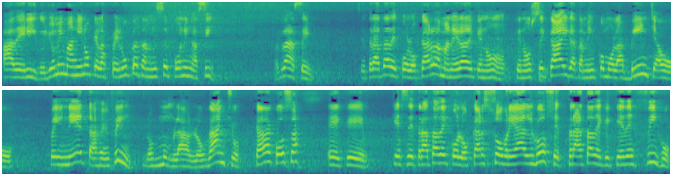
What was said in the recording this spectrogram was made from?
adherido. Yo me imagino que las pelucas también se ponen así. ¿Verdad? Se, se trata de colocar la manera de que no, que no se caiga, también como las vinchas o peinetas, en fin, los, los ganchos, cada cosa eh, que, que se trata de colocar sobre algo, se trata de que quede fijo.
